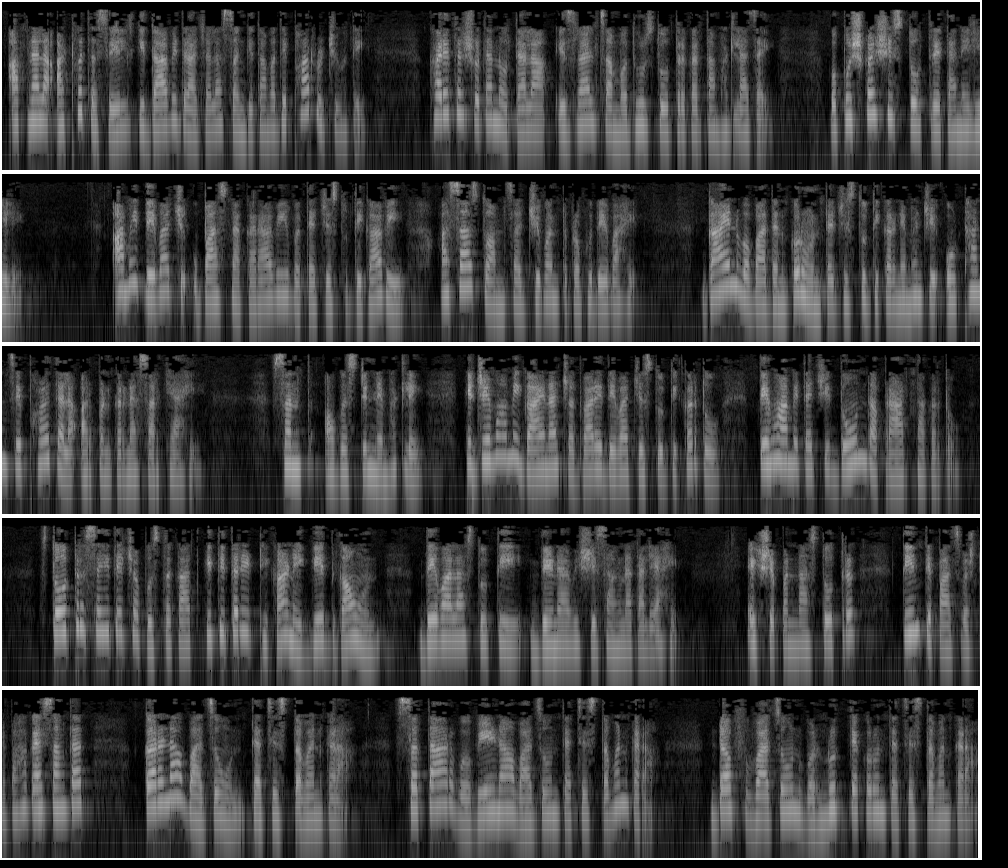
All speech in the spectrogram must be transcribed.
आपल्याला आठवत असेल की दावीद राजाला संगीतामध्ये फार रुची होती. खरे तर श्रोत्यानो त्याला इस्रायलचा मधुर स्तोत्रकर्ता म्हटला जाई व पुष्कळशी स्तोत्रे त्याने लिहिली. आम्ही देवाची उपासना करावी व त्याची स्तुती गावी असाच तो आमचा जिवंत प्रभुदेव आहे. गायन व वादन करून त्याची स्तुती करणे म्हणजे ओठांचे फळ त्याला अर्पण करण्यासारखे आहे. संत ऑगस्टिनने म्हटले की जेव्हा आम्ही गायनाच्याद्वारे देवाची स्तुती करतो तेव्हा आम्ही त्याची दोनदा प्रार्थना करतो. स्तोत्रसंहितेच्या पुस्तकात कितीतरी ठिकाणी गीत गाऊन देवाला स्तुती देण्याविषयी सांगण्यात आले आहे. एकशे पन्नास स्तोत्र तीन ते पाच वचने पहा काय सांगतात? कर्णा वाजवून त्याचे स्तवन करा. सतार व वीणा वाजवून त्याचे स्तवन करा. डफ वाजवून व नृत्य करून त्याचे स्तवन करा.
